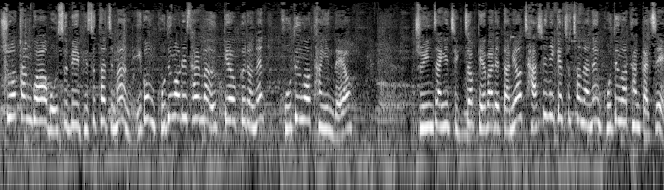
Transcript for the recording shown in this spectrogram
추어탕과 모습이 비슷하지만 이건 고등어를 삶아 으깨어 끓여낸 고등어탕인데요. 주인장이 직접 개발했다며 자신있게 추천하는 고등어탕까지.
